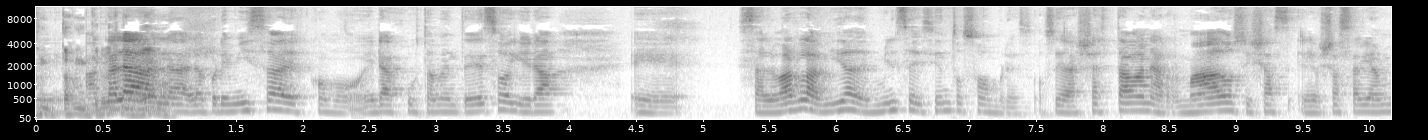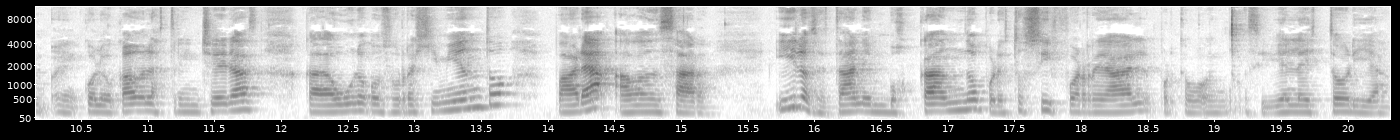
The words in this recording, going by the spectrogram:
Sí. Tom Cruise. Acá la, la, la premisa es como, era justamente eso y era eh, salvar la vida de 1600 hombres. O sea, ya estaban armados y ya, eh, ya se habían eh, colocado en las trincheras, cada uno con su regimiento, para avanzar. Y los estaban emboscando, por esto sí fue real, porque bueno, si bien la historia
